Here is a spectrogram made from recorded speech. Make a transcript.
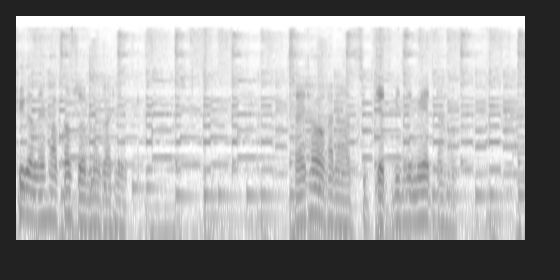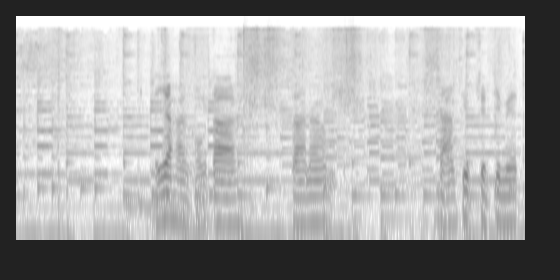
คือกันเลยครับกับสวนมะเขือเทศใช้ท่อขนาด 17มิลลิเมตรนะครับระยะห่างของตาตาน้ำ30เซนติเมตร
